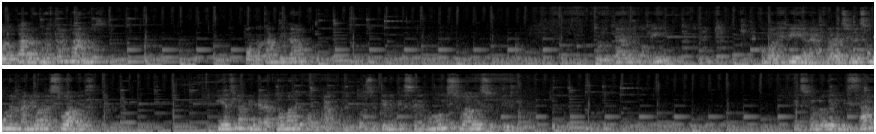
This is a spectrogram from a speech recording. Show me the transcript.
Colocarlo en nuestras manos, poca cantidad, colocarlo y, como les dije, las afloraciones son unas maniobras suaves y es la primera toma de contacto, entonces tiene que ser muy suave y sutil. Es solo deslizar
